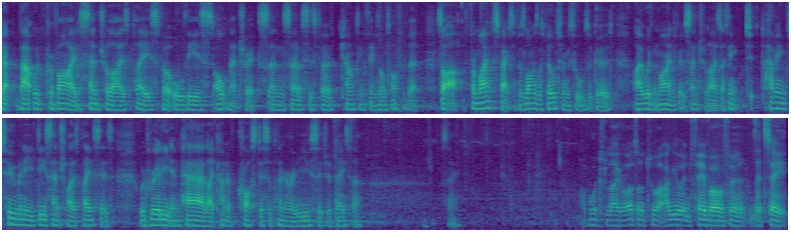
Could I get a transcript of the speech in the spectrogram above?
get, that would provide a centralized place for all these altmetrics and services for counting things on top of it. So uh, from my perspective, as long as the filtering tools are good, I wouldn't mind if it was centralized. I think having too many decentralized places would really impair like kind of cross-disciplinary usage of data. So. I would like also to argue in favor of, uh, let's say,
